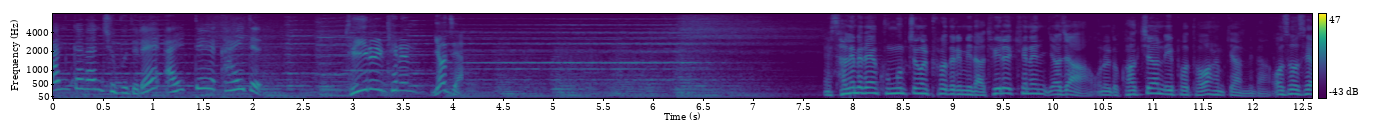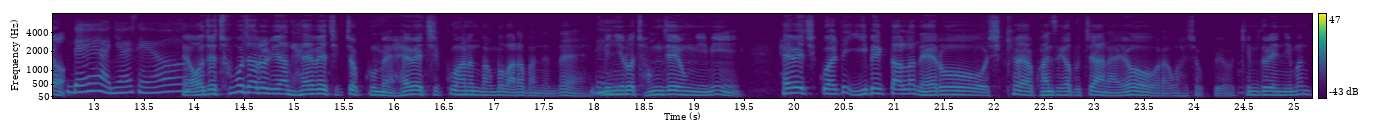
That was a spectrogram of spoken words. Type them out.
깐깐한 주부들의 알뜰 가이드. 뒤를 캐는 여자. 네, 살림에 대한 궁금증을 풀어드립니다. 뒤를 캐는 여자 오늘도 곽지연 리포터와 함께합니다. 어서 오세요. 네, 안녕하세요. 네, 어제 초보자를 위한 해외 직접 구매, 해외 직구하는 방법 알아봤는데 네. 민희로 정재용님이 해외 직구할 때 200달러 내로 시켜야 관세가 붙지 않아요라고 하셨고요. 김두래님은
